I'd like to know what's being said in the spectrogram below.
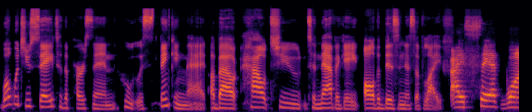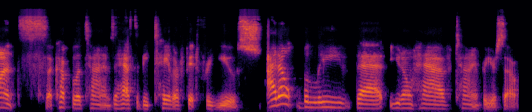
What would you say to the person who is thinking that about how to to navigate all the business of life? I said once a couple of times it has to be tailor fit for you. I don't believe that you don't have time for yourself.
